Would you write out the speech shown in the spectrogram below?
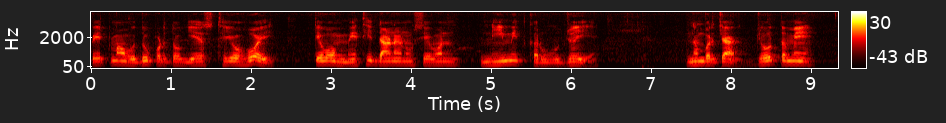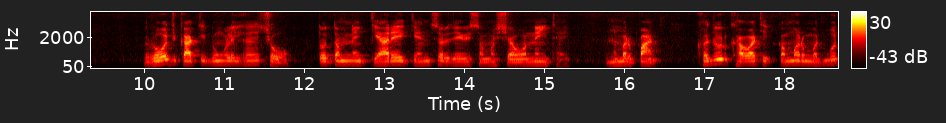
પેટમાં વધુ પડતો ગેસ થયો હોય તેઓ મેથી દાણાનું સેવન નિયમિત કરવું જોઈએ. નંબર ચાર, જો તમે રોજ કાચી ડુંગળી કહેશો, તો તમને ક્યારેય કેન્સર જેવી સમસ્યાઓ નહીં થાય. નંબર પાંચ, ખજૂર ખાવાથી કમર મજબૂત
